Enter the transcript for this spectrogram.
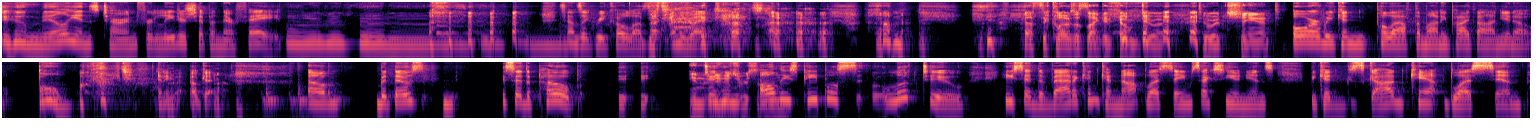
to whom millions turn for leadership in their faith, sounds like Ricola, but anyway, um, That's the closest I could come to a to a chant. or we can pull out the Monty Python, you know, boom. anyway, okay. Um, but those, so the Pope, in the to news whom recently. all these people look to. He said the Vatican cannot bless same sex unions because God can't bless sin.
